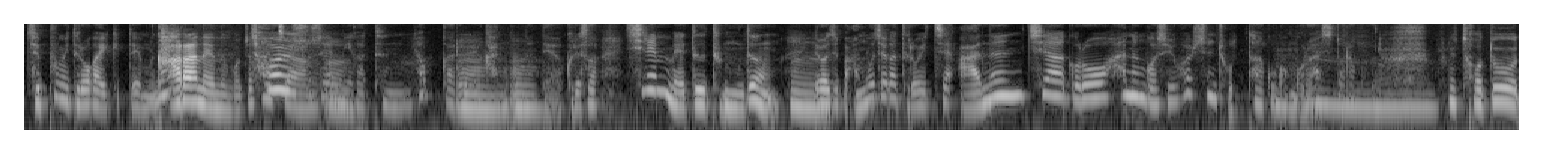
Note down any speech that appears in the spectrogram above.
제품이 들어가 있기 때문에 갈아내는 거죠. 철수세미 어. 같은 효과를 음, 갖는데요. 그래서 실린 매드 등등 음. 여러 가지 마모제가 들어있지 않은 치약으로 하는 것이 훨씬 좋다고 권고를 하시더라고요. 그리고 저도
